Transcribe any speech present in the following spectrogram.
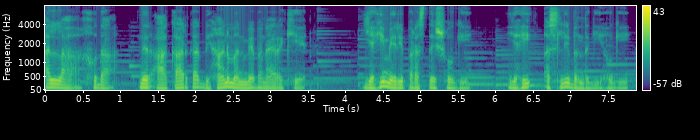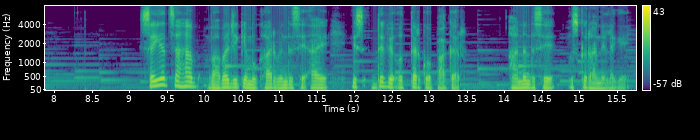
अल्लाह, खुदा, निराकार का ध्यान मन में बनाए रखिए। यही मेरी परस्तिश होगी, यही असली बंदगी होगी। सैयद साहब बाबा जी के मुखारविंद से आए इस दिव्य उत्तर को पाकर आनंद से मुस्कुराने लगे।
